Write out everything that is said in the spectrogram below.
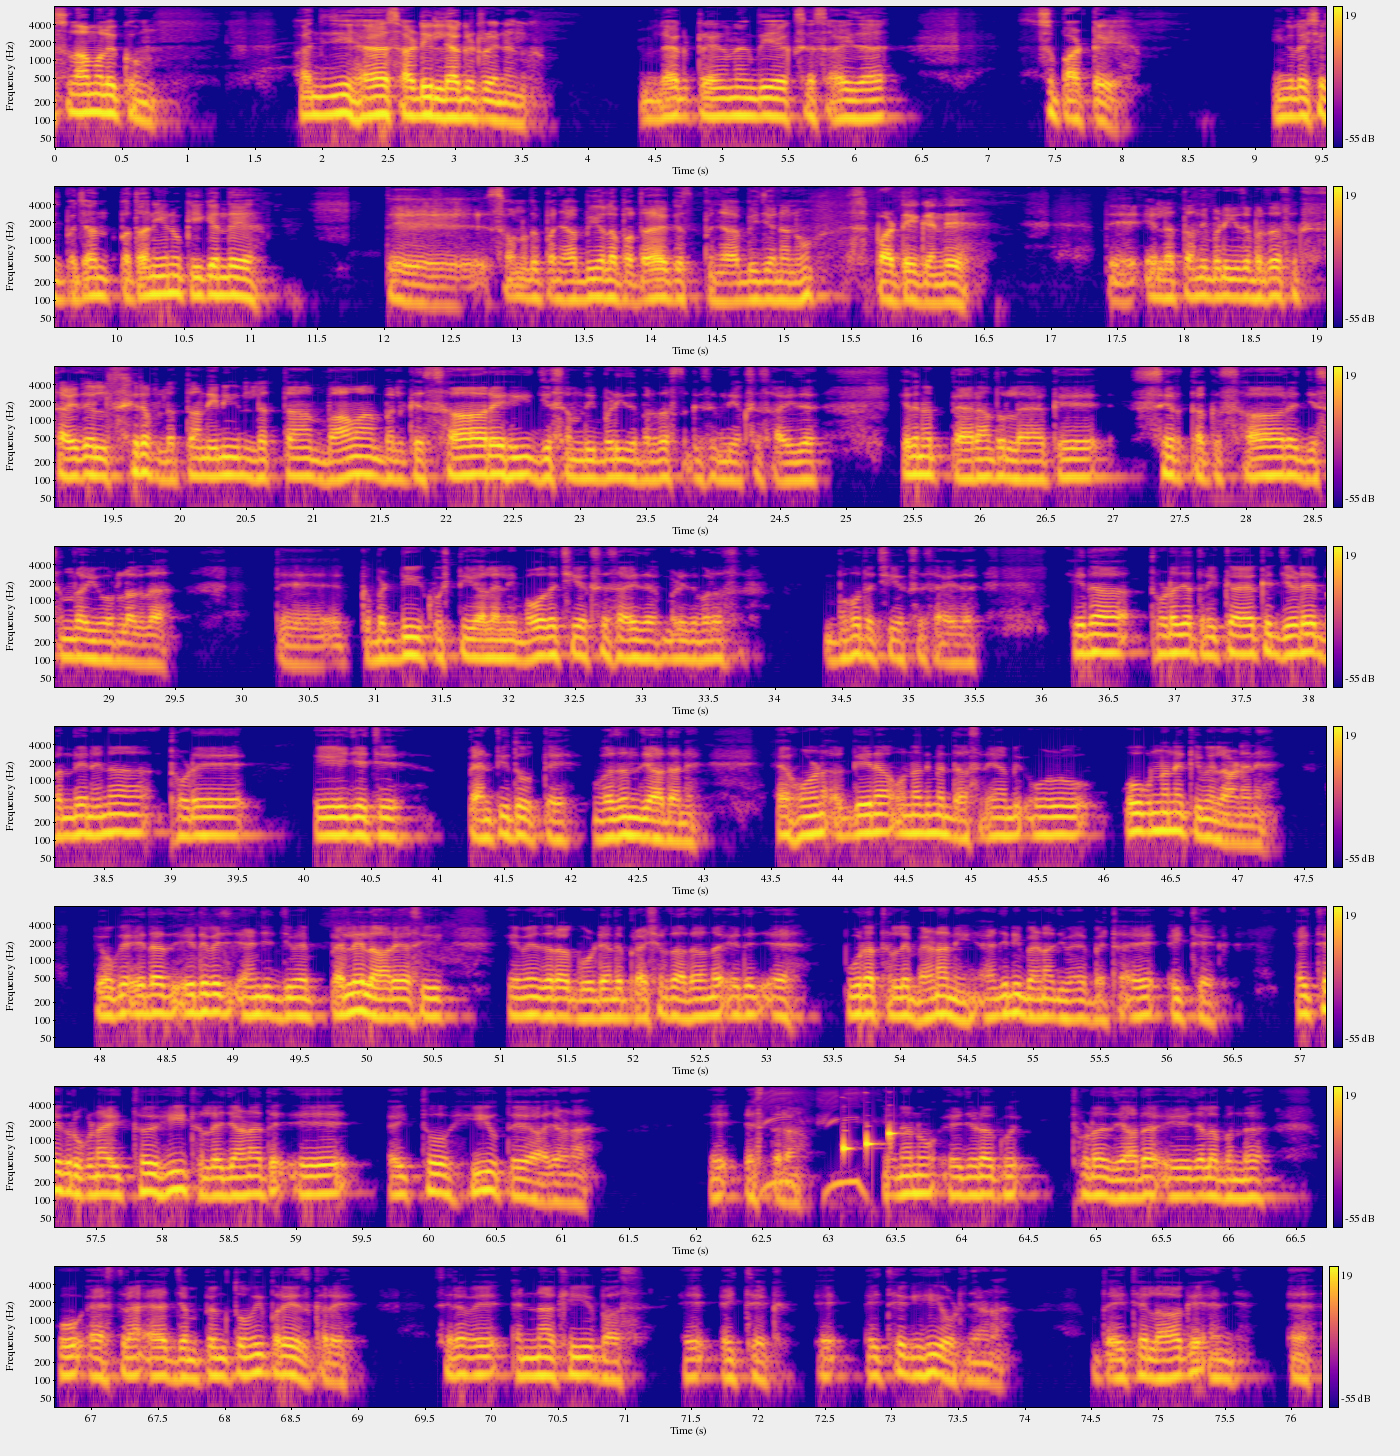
ਅਸਲਾਮ ਵਾਲੇਕੁਮ ਅੱਜ ਜੀ ਹੈ ਸਾਡੀ ਲੈਗ ਟ੍ਰੇਨਿੰਗ ਲੈਗ ਟ੍ਰੇਨਿੰਗ ਦੀ ਐਕਸਰਸਾਈਜ਼ ਹੈ ਸਪਾਟੇ। ਇੰਗਲਿਸ਼ ਵਿੱਚ ਪਤਾ ਪਤਾ ਨਹੀਂ ਇਹਨੂੰ ਕੀ ਕਹਿੰਦੇ ਆ। ਤੇ ਸਾਨੂੰ ਤਾਂ ਪੰਜਾਬੀ ਵਾਲਾ ਪਤਾ ਹੈ ਕਿ ਪੰਜਾਬੀ ਜਿਹਨਾਂ ਨੂੰ ਸਪਾਟੇ ਕਹਿੰਦੇ ਤੇ ਇਹ ਲੱਤਾਂ ਦੀ ਬੜੀ ਜ਼ਬਰਦਸਤ ਐਕਸਰਸਾਈਜ਼ ਹੈ। ਸਿਰਫ ਲੱਤਾਂ ਦੀ ਨਹੀਂ, ਲੱਤਾਂ, ਬਾਹਾਂ, ਬਲਕਿ ਸਾਰੇ ਹੀ ਜਿਸਮ ਦੀ ਬੜੀ ਜ਼ਬਰਦਸਤ ਕਿਸਮ ਦੀ ਐਕਸਰਸਾਈਜ਼ ਹੈ। ਇਹਦੇ ਨਾਲ ਪੈਰਾਂ ਤੋਂ ਲੈ ਕੇ ਸਿਰ ਤੱਕ ਸਾਰੇ ਜਿਸਮ ਦਾ ਜ਼ੋਰ ਲੱਗਦਾ। ਅਤੇ ਕਬੱਡੀ ਕੁਸ਼ਤੀ ਵਾਲਿਆਂ ਲਈ ਬਹੁਤ ਅੱਛੀ ਐਕਸਰਸਾਈਜ਼ ਹੈ, ਬੜੀ ਜ਼ਬਰਦਸਤ, ਬਹੁਤ ਅੱਛੀ ਐਕਸਰਸਾਈਜ਼ ਹੈ। ਇਹਦਾ ਥੋੜ੍ਹਾ ਜਿਹਾ ਤਰੀਕਾ ਹੈ ਕਿ ਜਿਹੜੇ ਬੰਦੇ ਨੇ ਨਾ ਥੋੜ੍ਹੇ ਏਜ 'ਚ ਪੈਂਤੀ ਤੋਂ ਉੱਤੇ, ਵਜ਼ਨ ਜ਼ਿਆਦਾ ਨੇ, ਇਹ ਹੁਣ ਅੱਗੇ ਨਾ ਉਹਨਾਂ ਦੀ ਮੈਂ ਦੱਸ ਰਿਹਾ ਵੀ ਉਹ ਉਹ ਉਹਨਾਂ ਨੇ ਕਿਵੇਂ ਲਾਣੇ ਨੇ, ਕਿਉਂਕਿ ਇਹਦਾ, ਇਹਦੇ ਵਿੱਚ ਇੰਝ ਜਿਵੇਂ ਪਹਿਲੇ ਲਾ ਰਿਹਾ ਸੀ, ਇਵੇਂ ਜ਼ਰਾ ਗੋਡਿਆਂ ਦੇ ਪ੍ਰੈਸ਼ਰ ਜ਼ਿਆਦਾ ਹੁੰਦਾ, ਇਹਦੇ 'ਚ ਇਹ ਪੂਰਾ ਥੱਲੇ ਬਹਿਣਾ ਨਹੀਂ, ਇੰਝ ਨਹੀਂ ਬਹਿਣਾ ਜਿਵੇਂ ਬੈਠਾ, ਇਹ ਇੱਥੇ ਇੱਥੇ ਰੁਕਣਾ, ਇੱਥੋਂ ਹੀ ਥੱਲੇ ਜਾਣਾ ਅਤੇ ਇਹ ਇੱਥੋਂ ਹੀ ਉੱਤੇ ਆ ਜਾਣਾ ਇਹ ਇਸ ਤਰ੍ਹਾਂ। ਇਹਨਾਂ ਨੂੰ ਇਹ ਜਿਹੜਾ ਕੋਈ ਥੋੜ੍ਹਾ ਜ਼ਿਆਦਾ ਏਜ ਵਾਲਾ ਬੰਦਾ ਉਹ ਇਸ ਤਰ੍ਹਾਂ ਇਹ ਜੰਪਿੰਗ ਤੋਂ ਵੀ ਪਰਹੇਜ਼ ਕਰੇ। ਸਿਰਫ ਇਹ ਇੰਨਾ ਕੀ ਬਸ। ਇਹ ਇੱਥੇ ਇਹ ਇੱਥੇ ਹੀ ਉੱਠ ਜਾਣਾ। ਅਤੇ ਇੱਥੇ ਲਾ ਕੇ ਇੰਝ, ਇਹ,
